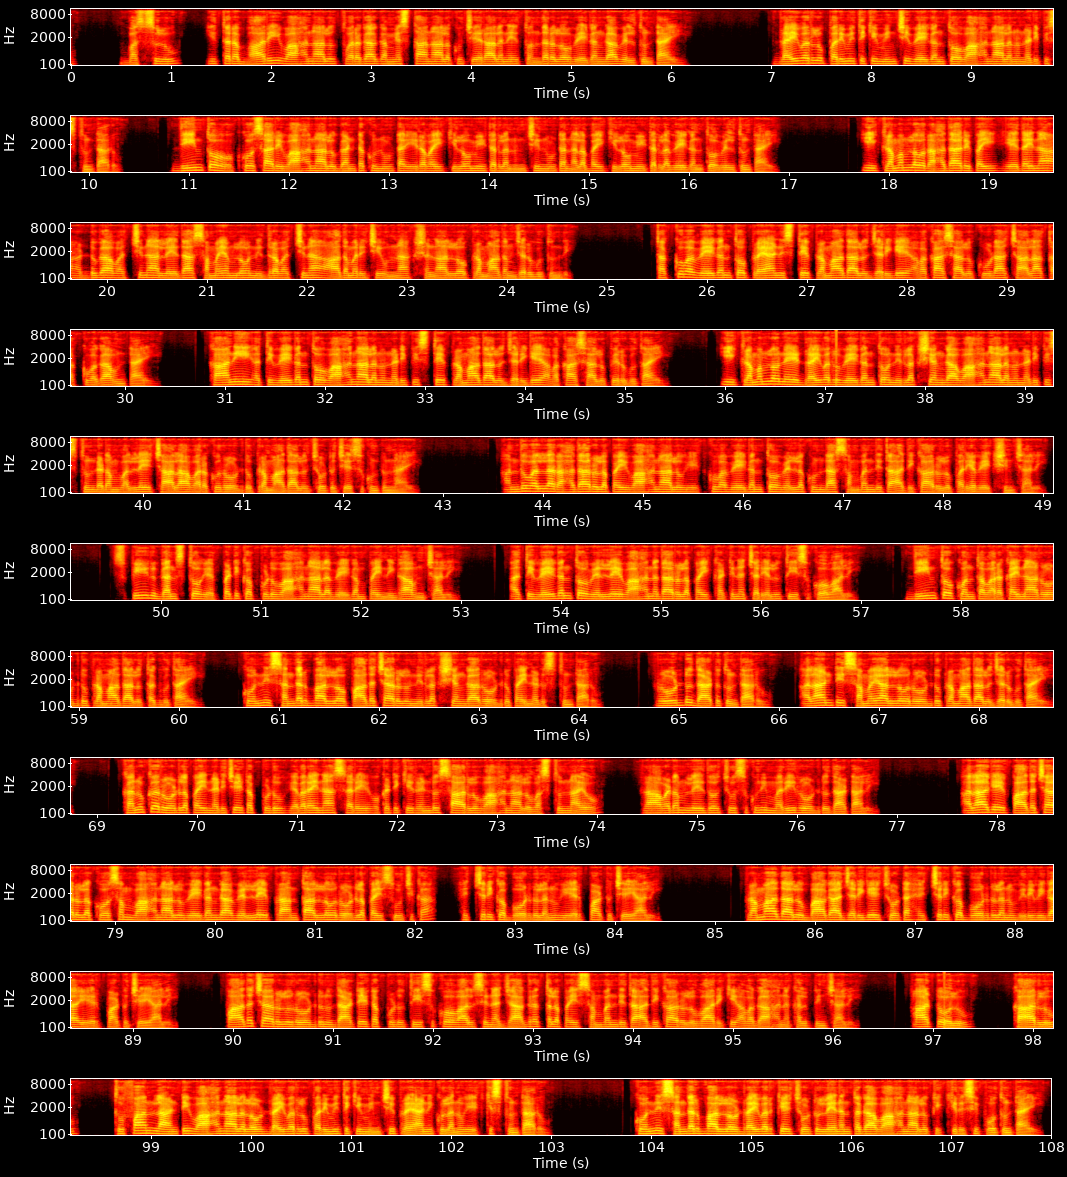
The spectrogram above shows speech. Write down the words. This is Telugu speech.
బస్సులు ఇతర భారీ వాహనాలు త్వరగా గమ్యస్థానాలకు చేరాలనే తొందరలో వేగంగా వెళ్తుంటాయి. డ్రైవర్లు పరిమితికి మించి వేగంతో వాహనాలను నడిపిస్తుంటారు. దీంతో ఒక్కోసారి వాహనాలు గంటకు నూట ఇరవై కిలోమీటర్ల నుంచి నూట నలభై కిలోమీటర్ల వేగంతో వెళ్తుంటాయి. ఈ క్రమంలో రహదారిపై ఏదైనా అడ్డుగా వచ్చినా లేదా సమయంలో నిద్ర వచ్చినా ఆదమరిచి ఉన్న క్షణాల్లో ప్రమాదం జరుగుతుంది. తక్కువ వేగంతో ప్రయాణిస్తే ప్రమాదాలు జరిగే అవకాశాలు కూడా చాలా తక్కువగా ఉంటాయి. కానీ అతి వేగంతో వాహనాలను నడిపిస్తే ప్రమాదాలు జరిగే అవకాశాలు పెరుగుతాయి. ఈ క్రమంలోనే డ్రైవర్లు వేగంతో నిర్లక్ష్యంగా వాహనాలను నడిపిస్తుండడం వల్లే చాలా వరకు రోడ్డు ప్రమాదాలు చోటు చేసుకుంటున్నాయి. అందువల్ల రహదారులపై వాహనాలు ఎక్కువ వేగంతో వెళ్ళకుండా సంబంధిత అధికారులు పర్యవేక్షించాలి. స్పీడ్ గన్స్తో ఎప్పటికప్పుడు వాహనాల వేగంపై నిఘా ఉంచాలి. అతి వేగంతో వెళ్ళే వాహనదారులపై కఠిన చర్యలు తీసుకోవాలి. దీంతో కొంతవరకైనా రోడ్డు ప్రమాదాలు తగ్గుతాయి. కొన్ని సందర్భాల్లో పాదచారులు నిర్లక్ష్యంగా రోడ్డుపై నడుస్తుంటారు. రోడ్డు దాటుతుంటారు. అలాంటి సమయాల్లో రోడ్డు ప్రమాదాలు జరుగుతాయి. కనుక రోడ్లపై నడిచేటప్పుడు ఎవరైనా సరే ఒకటికి రెండు సార్లు వాహనాలు వస్తున్నాయో రావడం లేదో చూసుకుని మరీ రోడ్డు దాటాలి. అలాగే పాదచారుల కోసం వాహనాలు వేగంగా వెళ్ళే ప్రాంతాల్లో రోడ్లపై సూచిక హెచ్చరిక బోర్డులను ఏర్పాటు చేయాలి. ప్రమాదాలు బాగా జరిగే చోట హెచ్చరిక బోర్డులను విరివిగా ఏర్పాటు చేయాలి. పాదచారులు రోడ్డును దాటేటప్పుడు తీసుకోవాల్సిన జాగ్రత్తలపై సంబంధిత అధికారులు వారికి అవగాహన కల్పించాలి. ఆటోలు కార్లు తుఫాన్ లాంటి వాహనాలలో డ్రైవర్లు పరిమితికి మించి ప్రయాణికులను ఎక్కిస్తుంటారు. కొన్ని సందర్భాల్లో డ్రైవర్కే చోటు లేనంతగా వాహనాలు కిక్కిరిసిపోతుంటాయి.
